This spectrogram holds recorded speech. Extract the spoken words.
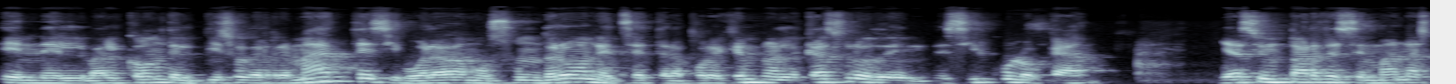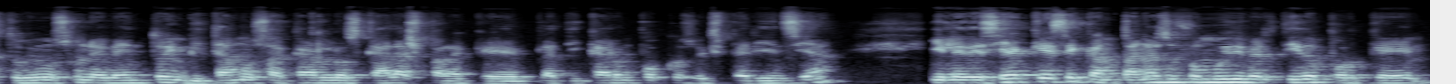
en el balcón del piso de remates y volábamos un dron, etcétera. Por ejemplo, en el caso de Círculo K, y hace un par de semanas tuvimos un evento, invitamos a Carlos Kalash para que platicara un poco su experiencia y le decía que ese campanazo fue muy divertido porque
